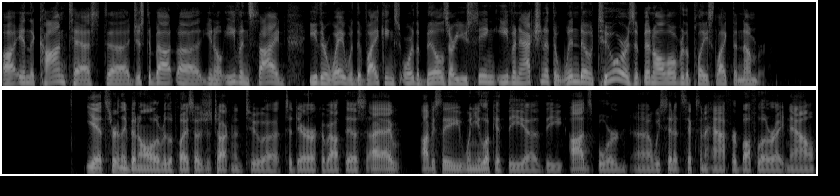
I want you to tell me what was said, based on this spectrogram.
uh, in the contest, uh, just about, uh, you know, even side either way with the Vikings or the Bills. Are you seeing even action at the window too, or has it been all over the place like the number? Yeah, it's certainly been all over the place. I was just talking to uh, to Derek about this. I, I, obviously when you look at the uh, the odds board, uh, we sit at six and a half for Buffalo right now.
